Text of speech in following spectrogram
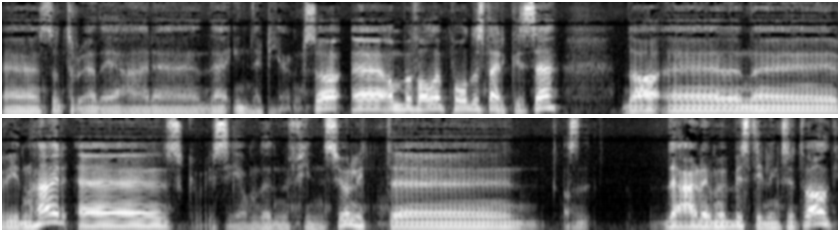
Eh, så tror jeg det er, eh, det er innertieren. Så eh, anbefaler på det sterkeste da denne vinen her. Skal vi se om den finnes jo litt Altså, det er det med bestillingsutvalg.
